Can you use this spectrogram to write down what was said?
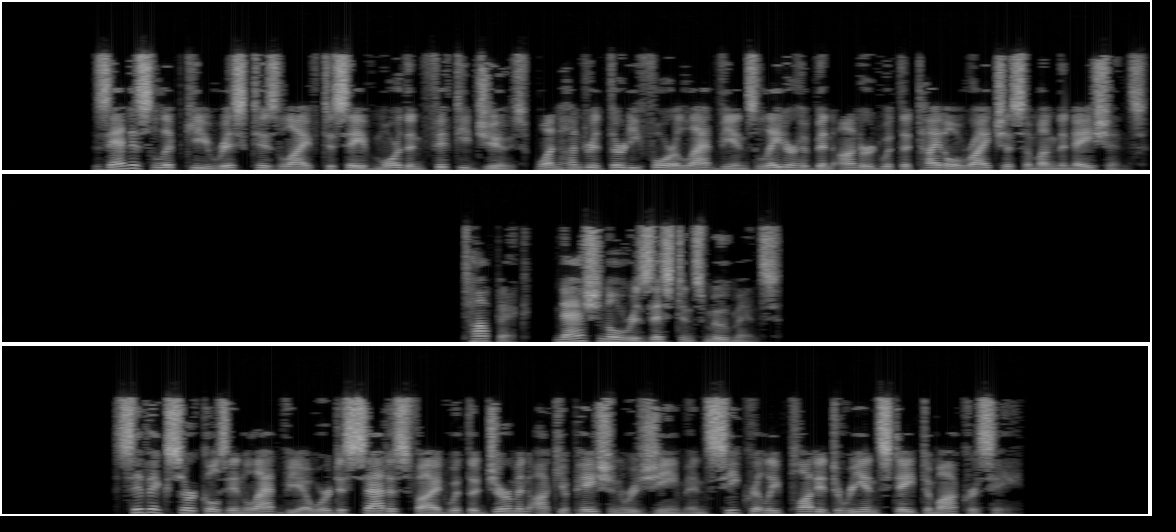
Zanis Lipke risked his life to save more than 50 Jews. 134 Latvians later have been honored with the title Righteous among the Nations. Topic: National resistance movements. Civic circles in Latvia were dissatisfied with the German occupation regime and secretly plotted to reinstate democracy.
